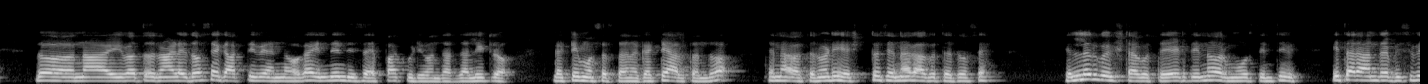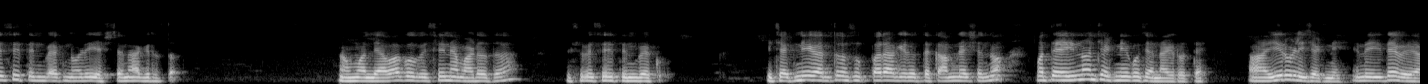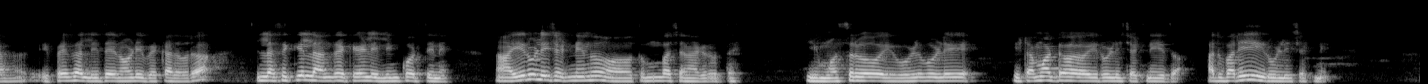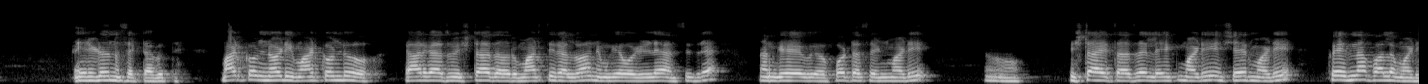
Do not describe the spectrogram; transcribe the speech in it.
ನಾ ಇವತ್ತು ನಾಳೆ ದೋಸೆಗೆ ಹಾಕ್ತೀವಿ ಅನ್ನೋವಾಗ ಹಿಂದಿನ ದಿವಸ ಎಪ್ಪಾಕ್ಬಿಡಿ ಒಂದು ಅರ್ಧ ಲೀಟ್ರು ಗಟ್ಟಿ ಮೊಸರು ತ ಗಟ್ಟಿ ಹಾಲು ತಂದು ಚೆನ್ನಾಗುತ್ತೆ ನೋಡಿ ಎಷ್ಟು ಚೆನ್ನಾಗಾಗುತ್ತೆ ದೋಸೆ. ಎಲ್ಲರಿಗೂ ಇಷ್ಟ ಆಗುತ್ತೆ. ಎರಡು ತಿನ್ನೋರು, ಮೂರು ತಿಂತೀವಿ. ಈ ಥರ ಅಂದರೆ ಬಿಸಿ ಬಿಸಿ ತಿನ್ಬೇಕು ನೋಡಿ ಎಷ್ಟು ಚೆನ್ನಾಗಿರುತ್ತೋ. ನಮ್ಮಲ್ಲಿ ಯಾವಾಗೂ ಬಿಸಿನೇ ಮಾಡೋದು. ಬಿಸಿ ಬಿಸಿ ತಿನ್ನಬೇಕು ಈ ಚಟ್ನಿಗಂತೂ ಸೂಪರಾಗಿರುತ್ತೆ ಕಾಂಬಿನೇಷನ್ನು. ಮತ್ತು ಇನ್ನೊಂದು ಚಟ್ನಿಗೂ ಚೆನ್ನಾಗಿರುತ್ತೆ. ಈರುಳ್ಳಿ ಚಟ್ನಿ. ಇನ್ನು ಇದೆ ಈ ಪೇಜಲ್ಲಿ ಇದೆ, ನೋಡಿ ಬೇಕಾದವರು. ಇಲ್ಲ ಸಿಕ್ಕಿಲ್ಲ ಅಂದರೆ ಕೇಳಿ ಲಿಂಕ್ ಕೊಡ್ತೀನಿ. ಈರುಳ್ಳಿ ಚಟ್ನಿನೂ ತುಂಬ ಚೆನ್ನಾಗಿರುತ್ತೆ. ಈ ಮೊಸರು, ಈ ಉಳ್ಳುಳ್ಳಿ ಈ ಟೊಮಾಟೊ ಈರುಳ್ಳಿ ಚಟ್ನಿ ಇದು. ಅದು ಬರೀ ಈರುಳ್ಳಿ ಚಟ್ನಿ. ಎರಡೂ ಸೆಟ್ ಆಗುತ್ತೆ. ಮಾಡ್ಕೊಂಡು ನೋಡಿ, ಮಾಡಿಕೊಂಡು ಯಾರಿಗಾದ್ರೂ ಇಷ್ಟ ಆದವರು ಮಾಡ್ತೀರಲ್ವಾ? ನಿಮಗೆ ಒಳ್ಳೆ ಅನಿಸಿದ್ರೆ ನನಗೆ ಫೋಟೋ ಸೆಂಡ್ ಮಾಡಿ. ಇಷ್ಟ ಆಯ್ತಾದರೆ ಲೈಕ್ ಮಾಡಿ ಶೇರ್ ಮಾಡಿ. ಪೇಜ್ನ ಫಾಲೋ ಮಾಡಿ.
